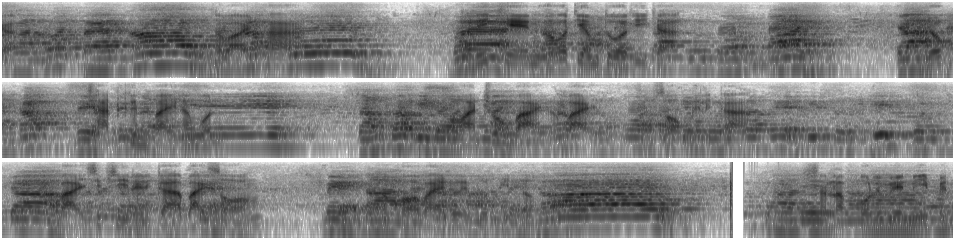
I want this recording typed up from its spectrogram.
จะจังหวัดร้อยแปดอ้าวถวายผ้าคุณวันนี้เคนเขาก็เตรียมตัวที่จะไปญาติยกนะครับฉัตรขึ้นไปข้างบนสังฆบิด ประมาณช่วงบ่ายเนอะบ่าย12นาฬิกาประเทศวิสุทธิคุณเจ้าบ่าย 14นาฬิกาบ่ายสองเมตตาขออภัยด้วยพูดผิดเนอะเช้าสำหรับบริเวณนี้เป็น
